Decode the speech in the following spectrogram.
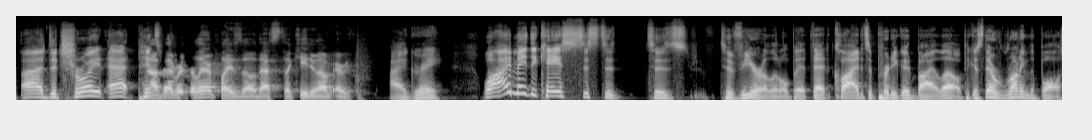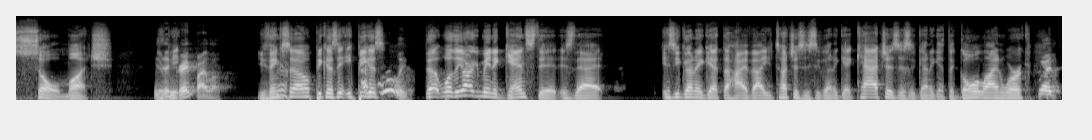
uh, Detroit at Pittsburgh. Edwards Hilaire plays though, that's the key to everything. I agree. Well, I made the case just to to to veer a little bit that Clyde is a pretty good buy low because they're running the ball so much. He's They're a great buy low. You think so? Because it, because Absolutely. the, well, the argument against it is that is he going to get the high value touches? Is he going to get catches? Is he going to get the goal line work? But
